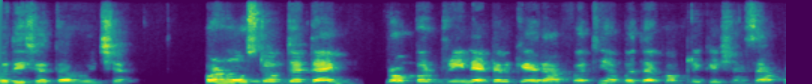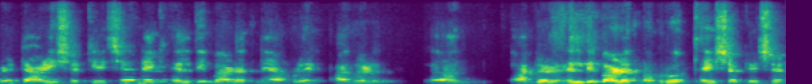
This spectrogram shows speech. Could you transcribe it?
વધી જતા હોય છે. પણ most of the time proper prenatal care આપવાથી આ બધા કોમ્પ્લિકેશન્સ આપણે ટાળી શકીએ છીએ અને એક હેલ્ધી બાળકને આપણે આગળ આગળ હેલ્ધી બાળકનો ગ્રોથ થઈ શકે છે.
